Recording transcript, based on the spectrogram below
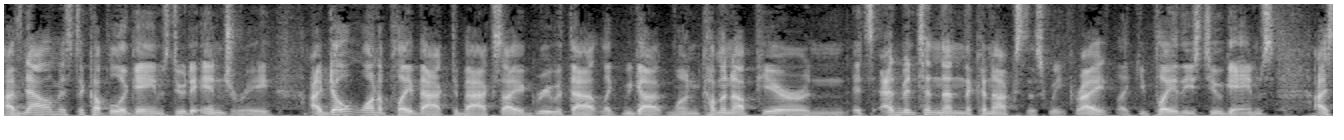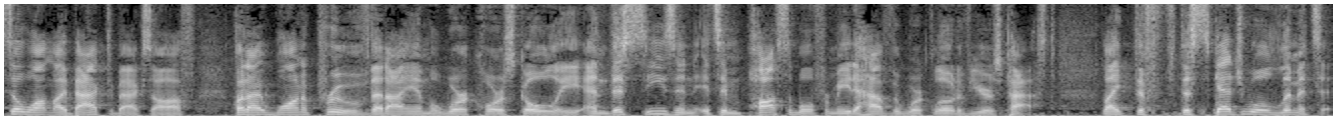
I've now missed a couple of games due to injury. I don't want to play back to backs. I agree with that. Like we got one coming up here, and it's Edmonton then the Canucks this week, right? Like you play these two games. I still want my back to backs off, but I want to prove that I am a workhorse goalie. And this season, it's impossible for me to have the workload of years past. Like the the schedule limits it.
